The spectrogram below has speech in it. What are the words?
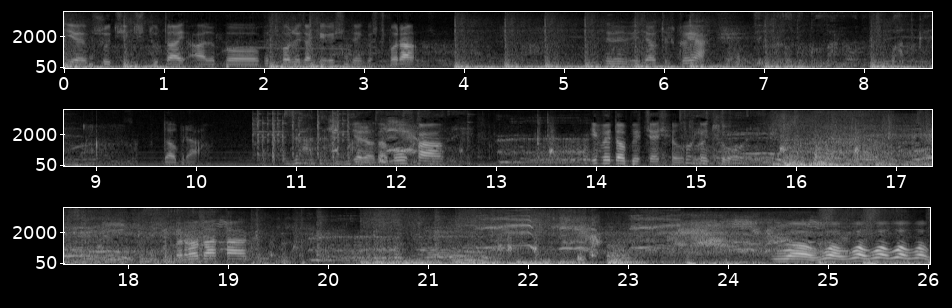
je wrzucić tutaj, albo wytworzyć jakiegoś innego stwora. Gdybym wiedział tylko jak. Dobra. Zielona mucha. I wydobycie się skończyło. Broda tak. Wow, wow, wow, wow, wow, wow.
